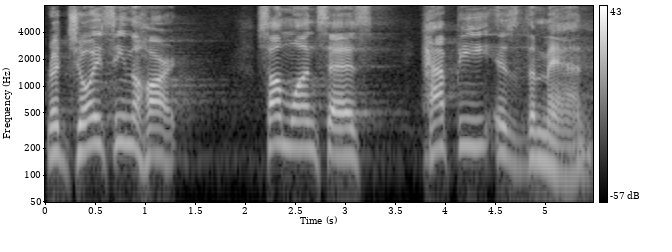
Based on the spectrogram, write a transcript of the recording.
rejoicing the heart. Psalm 1 says, Happy is the man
